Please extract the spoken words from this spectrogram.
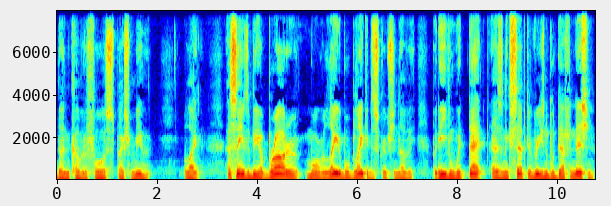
doesn't cover the full spectrum either. But like that seems to be a broader, more relatable blanket description of it. But even with that as an accepted, reasonable definition,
